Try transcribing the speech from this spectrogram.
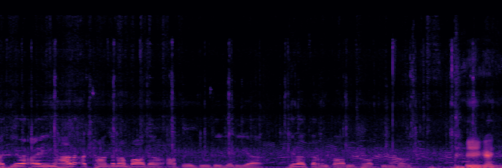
ਅੱਜ ਅਸੀਂ ਹਰ 8 ਦਿਨਾਂ ਬਾਅਦ ਆਪਣੀ ਡਿਊਟੀ ਜਿਹੜੀ ਆ ਜ਼ਿਲ੍ਹਾ ਤਰਨਤਾਰਨ ਨੂੰ ਸਮਾਪਤੀ ਨਿਭਾਉਂਦੇ ਠੀਕ ਹੈ ਜੀ।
